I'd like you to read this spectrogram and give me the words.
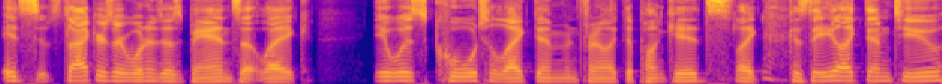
it's slackers are one of those bands that like it was cool to like them in front of like the punk kids, like because they like them too,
